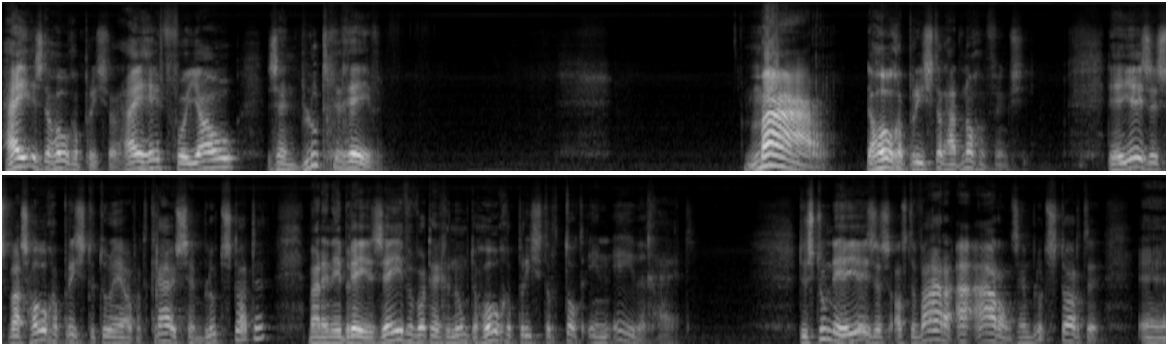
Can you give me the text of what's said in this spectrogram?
Hij is de hoge priester. Hij heeft voor jou zijn bloed gegeven. Maar de hoge priester had nog een functie. De Heer Jezus was hoge priester toen hij op het kruis zijn bloed stortte. Maar in Hebreeën 7 wordt hij genoemd de hoge priester tot in eeuwigheid. Dus toen de Heer Jezus als de ware Aaron zijn bloed stortte eh,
